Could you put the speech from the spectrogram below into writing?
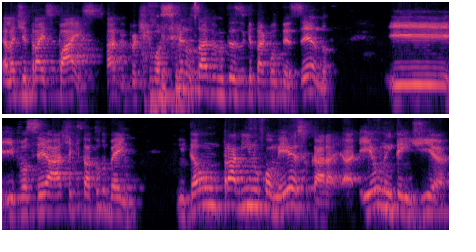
ela te traz paz, sabe? Porque você não sabe muitas vezes o que está acontecendo e, e você acha que está tudo bem. Então, para mim, no começo, cara, eu não entendia,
